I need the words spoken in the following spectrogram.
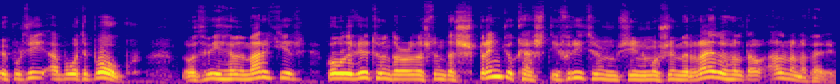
upp úr því að búa til bók og því hefðu margir góður rítvöndar orða stund að sprengjukast í frítunum sínum og sem er ræðuhöld á almannafæri.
